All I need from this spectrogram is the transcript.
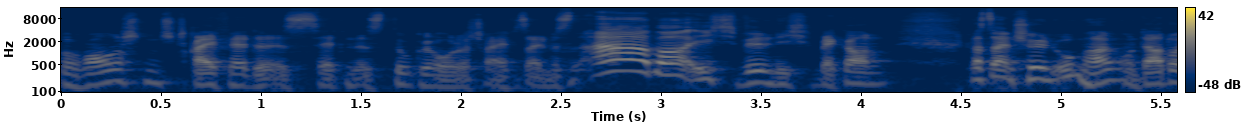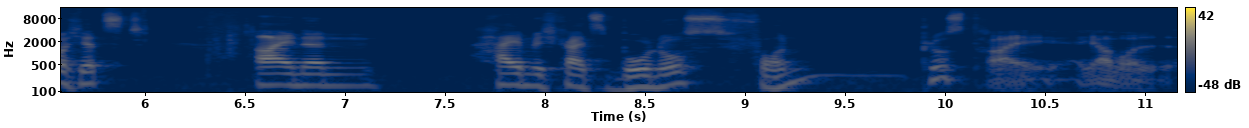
orangen Streifen hätte es, hätten es dunkelrote Streifen sein müssen. Aber ich will nicht meckern. Du hast einen schönen Umhang und dadurch jetzt einen Heimlichkeitsbonus von plus 3. Jawohl.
